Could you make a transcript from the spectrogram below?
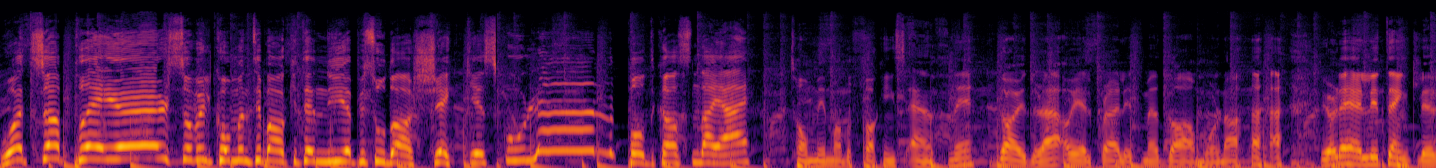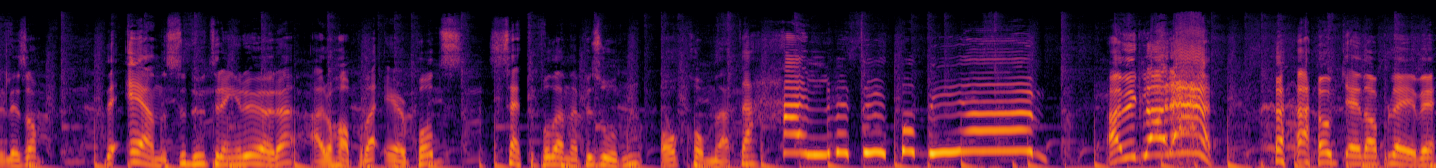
What's up, players? Og velkommen tilbake til en ny episode av Sjekkeskolen! Podkasten der jeg, Tommy motherfuckings Anthony, guider deg og hjelper deg litt med damehorna. Gjør det hele litt enklere, liksom. Det eneste du trenger å gjøre, er å ha på deg AirPods, sette på denne episoden og komme deg til helvete ut på byen! Er vi klare?! ok, da player vi.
